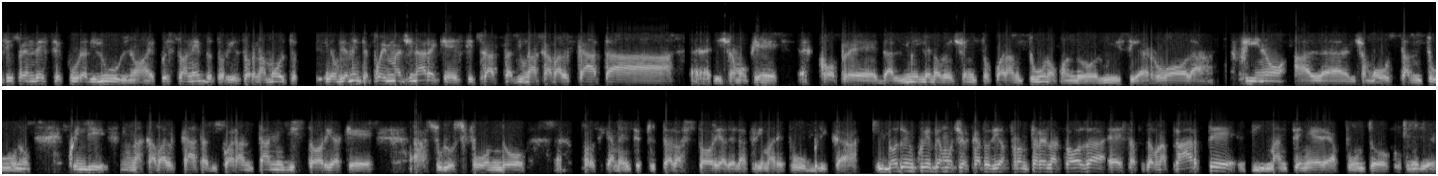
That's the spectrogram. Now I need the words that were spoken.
si prendesse cura di lui, no? e questo aneddoto ritorna molto. E ovviamente puoi immaginare che si tratta di una cavalcata eh, diciamo che eh, copre dal 1941 quando lui si arruola fino al diciamo, 81, quindi una cavalcata di 40 anni di storia che ha sullo sfondo praticamente tutta la storia della Prima Repubblica. Il modo in cui abbiamo cercato di affrontare la cosa è stato da una parte di mantenere appunto dire,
